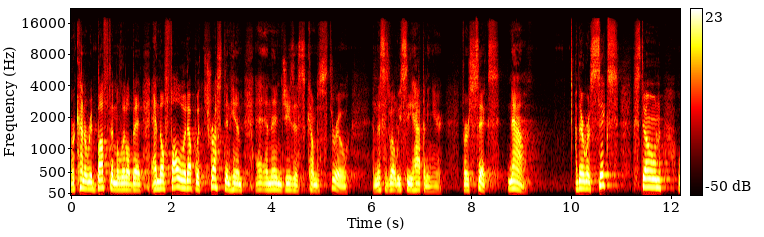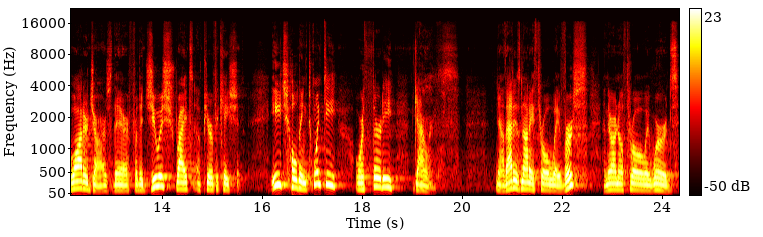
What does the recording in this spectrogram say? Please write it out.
or kind of rebuff them a little bit, and they'll follow it up with trust in him, and then Jesus comes through. And this is what we see happening here. Verse 6 Now, there were six stone water jars there for the Jewish rites of purification, each holding 20 or 30 gallons. Now, that is not a throwaway verse, and there are no throwaway words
